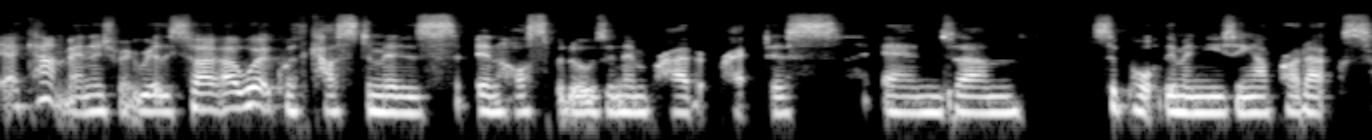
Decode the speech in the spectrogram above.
account management really. So I work with customers in hospitals and in private practice, and um, support them in using our products.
